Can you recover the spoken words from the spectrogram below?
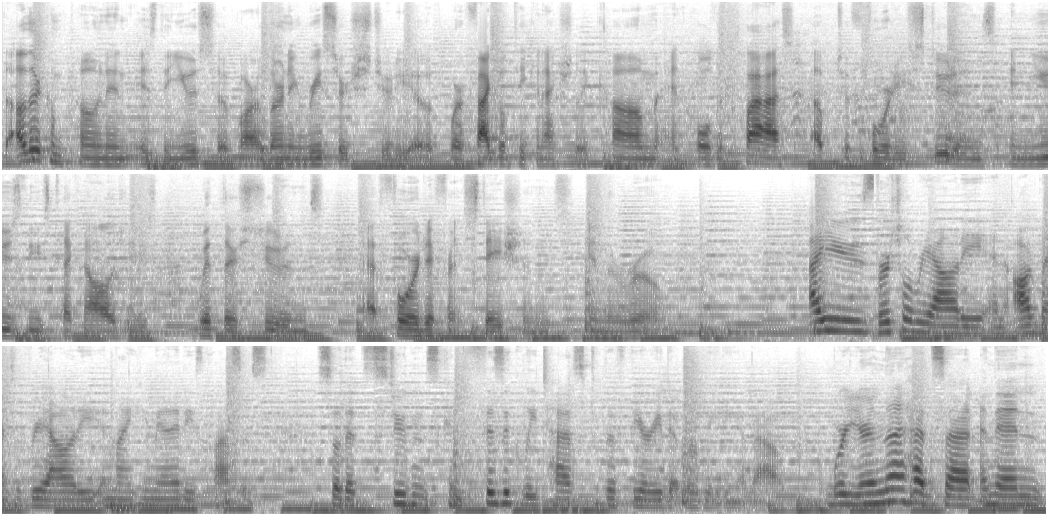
The other component is the use of our Learning Research Studio, where faculty can actually come and hold a class up to 40 students and use these technologies with their students at four different stations in the room. I use virtual reality and augmented reality in my humanities classes so that students can physically test the theory that we're reading about. Where you're in the headset and then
